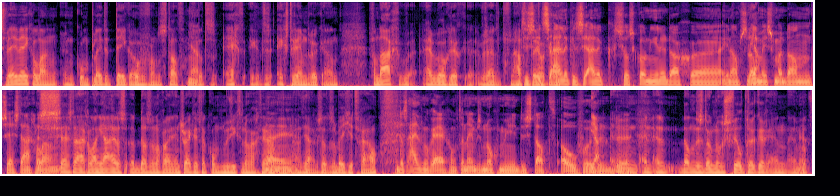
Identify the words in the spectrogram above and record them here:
twee weken lang een complete takeover van de stad. Ja. Dat is echt, het is extreem druk. En vandaag hebben we ook gezegd, we zijn het vanavond het is, het is eigenlijk, het is eigenlijk zoals Koninginnedag uh, in Amsterdam ja. is, maar dan zes dagen lang. Zes dagen lang, ja. Dat is, dat is er nog wel een interactive, dan komt muziek er nog achteraan. Ja, ja, ja. dus dat is een beetje het verhaal. En dat is eigenlijk nog erger, want dan nemen ze nog meer de stad over. Ja, de, de... En, en, en, dan is het ook nog eens veel drukker. En, en wat,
